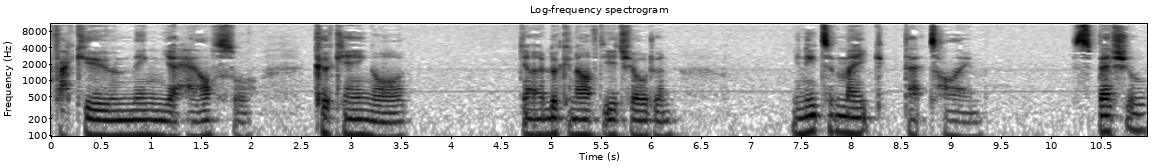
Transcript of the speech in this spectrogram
vacuuming your house or cooking or you know looking after your children you need to make that time special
